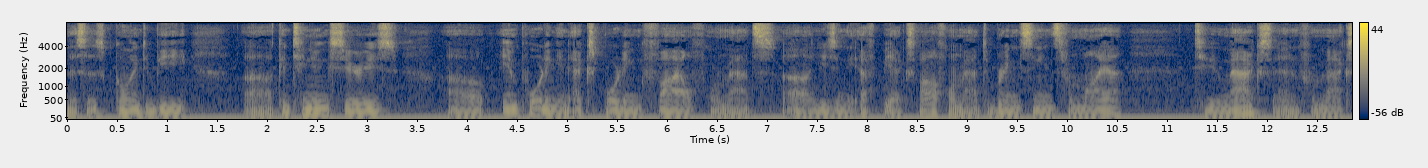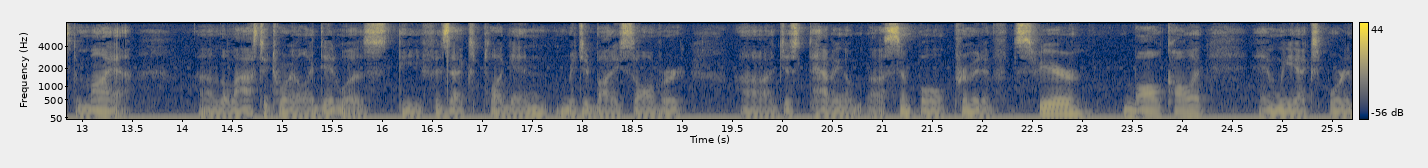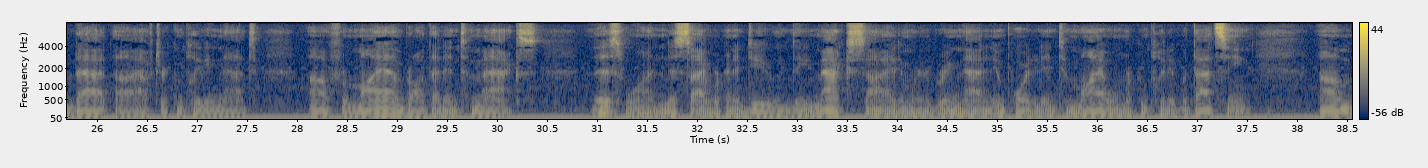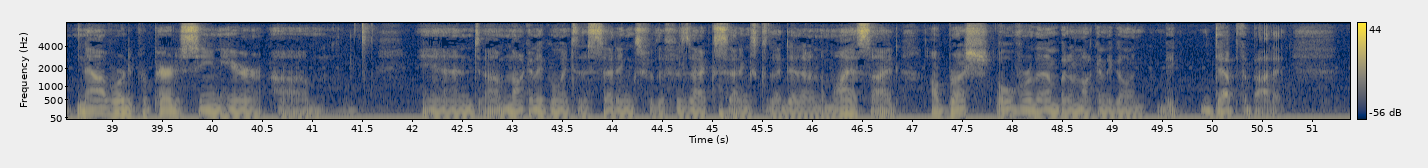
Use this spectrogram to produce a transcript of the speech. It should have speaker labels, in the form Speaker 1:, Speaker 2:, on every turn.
Speaker 1: This is going to be a continuing series uh, importing and exporting file formats uh, using the FBX file format to bring scenes from Maya to Max and from Max to Maya. Uh, the last tutorial I did was the PhysX plugin, rigid body solver, uh, just having a, a, simple primitive sphere, ball call it, and we exported that uh, after completing that uh, from Maya and brought that into Max. This one, this side, we're going to do the Max side and we're going to bring that and import it into Maya when we're completed with that scene. Um, now I've already prepared a scene here um, and I'm not going to go into the settings for the PhysX settings because I did it on the Maya side. I'll brush over them but I'm not going to go in big depth about it.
